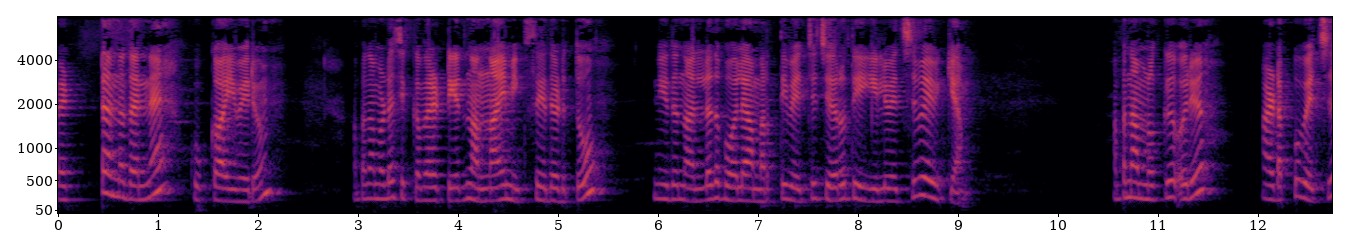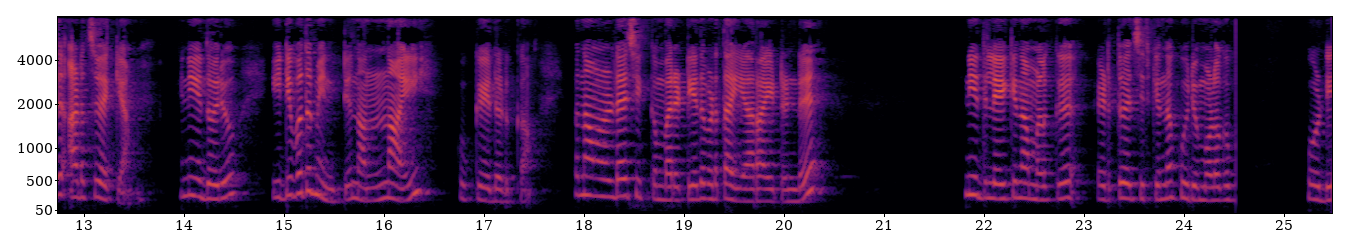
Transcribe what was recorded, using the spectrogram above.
പെട്ടെന്ന് തന്നെ കുക്കായി വരും. അപ്പോൾ നമ്മുടെ ചിക്കൻ വരട്ടിയത് നന്നായി മിക്സ് ചെയ്തെടുത്തു. ഇനി ഇത് നല്ലതുപോലെ അമർത്തി വെച്ച് ചെറു തീയിൽ വെച്ച് വേവിക്കാം. അപ്പം നമ്മൾക്ക് ഒരു അടപ്പ് വെച്ച് അടച്ചു വയ്ക്കാം ഇനി ഇതൊരു ഇരുപത് മിനിറ്റ് നന്നായി കുക്ക് ചെയ്തെടുക്കാം. ഇപ്പം നമ്മളുടെ ചിക്കൻ വരട്ടിയത് ഇവിടെ തയ്യാറായിട്ടുണ്ട്. ഇനി ഇതിലേക്ക് നമ്മൾക്ക് എടുത്തു വെച്ചിരിക്കുന്ന കുരുമുളക് പൊടി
